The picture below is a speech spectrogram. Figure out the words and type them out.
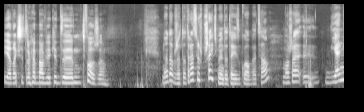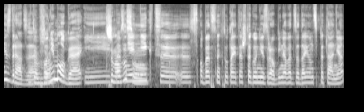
i ja tak się trochę bawię, kiedy tworzę. No dobrze, to teraz już przejdźmy do tej zgłoby, co? Może y, ja nie zdradzę, Dobrze. bo nie mogę i Trzymam pewnie nikt y, z obecnych tutaj też tego nie zrobi, nawet zadając pytania.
